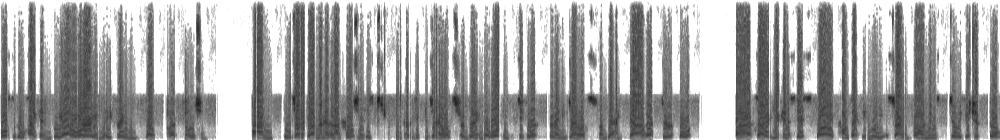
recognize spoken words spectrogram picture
forcibly taken the uh, order in the Freedom of Coalition. Um, the Israeli government has an unfortunate history of preventing journalists from doing their work, in particular preventing journalists from going to Gaza to report. Uh, so you can assist by contacting the Australian Foreign Minister, Julie Bishop, or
